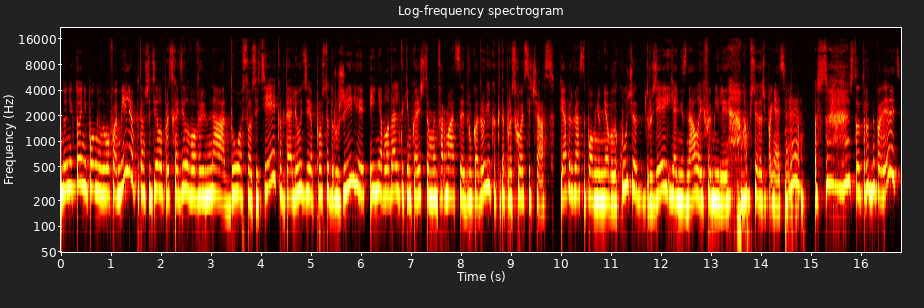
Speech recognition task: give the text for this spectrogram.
Но никто не помнил его фамилию, потому что дело происходило во времена до соцсетей, когда люди просто друг дружили и не обладали таким количеством информации друг о друге, как это происходит сейчас. Я прекрасно помню, у меня была куча друзей, я не знала их фамилии, вообще даже понятия не имела. Что, что, трудно поверить?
